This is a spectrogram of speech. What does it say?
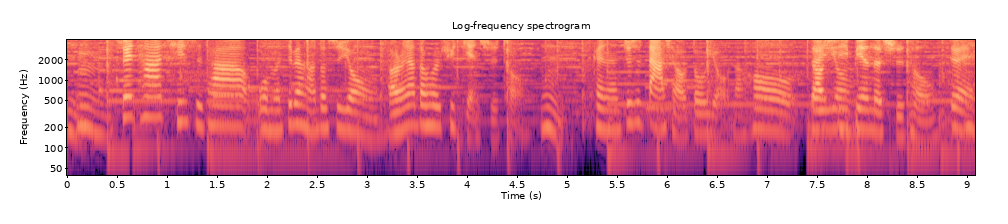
嗯，所以它其实它我们这边好像都是用老人家都会去捡石头，嗯，可能就是大小都有，然后到西边的石头，对，嗯、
